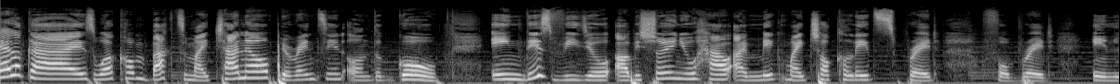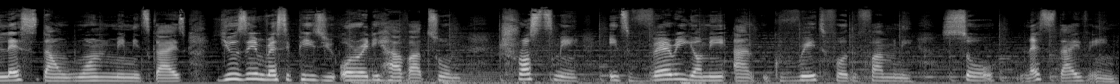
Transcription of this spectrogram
hello guys. Welcome back to my channel parenting on the go. In this video i'll be showing you how i make my chocolate spread for bread in less than one minute guys using recipes you already have at home. Trust me it's very yummy and great for the family. So let's dive in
